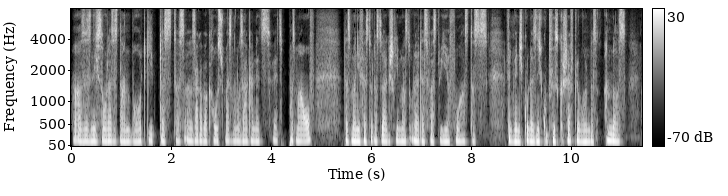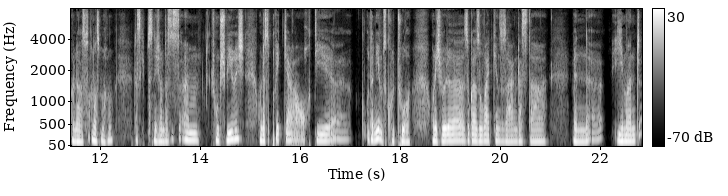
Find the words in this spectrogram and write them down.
Also es ist nicht so, dass es da ein Board gibt, dass das Zuckerberg rausschmeißen kann und sagen kann, jetzt, jetzt pass mal auf, das Manifesto, das du da geschrieben hast oder das, was du hier vorhast, das finden wir nicht gut, das ist nicht gut fürs Geschäft, wir wollen das anders, wollen da was anderes machen. Das gibt es nicht und das ist ähm, schon schwierig und das prägt ja auch die äh, Unternehmenskultur. Und ich würde sogar so weit gehen zu sagen, dass da, wenn äh, jemand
